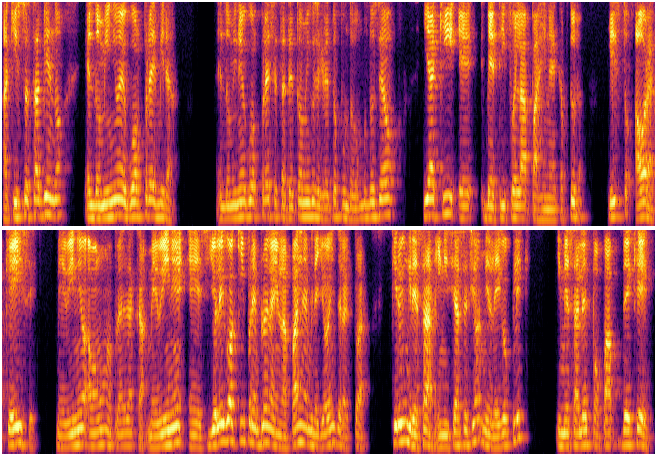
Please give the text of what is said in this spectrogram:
Aquí tú estás viendo el dominio de WordPress, mira, el dominio de WordPress, secreto.com.co y aquí eh, metí fue la página de captura. ¿Listo? Ahora, ¿qué hice? Me vine, vamos otra vez de acá, me vine, eh, si yo le digo aquí, por ejemplo, en la, página, mira, yo voy a interactuar. Quiero ingresar, iniciar sesión, mira, le digo clic y me sale el pop-up de qué?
